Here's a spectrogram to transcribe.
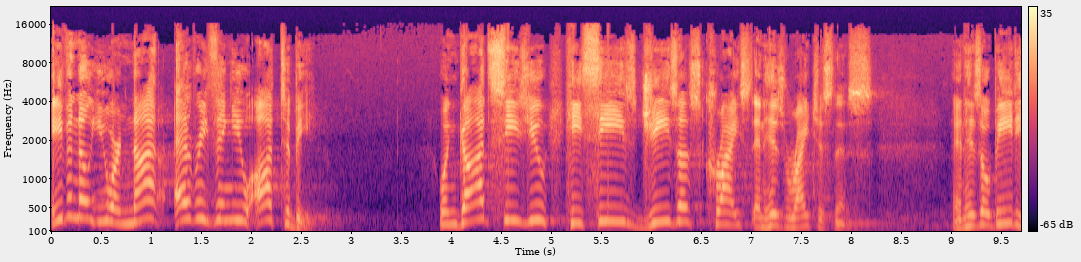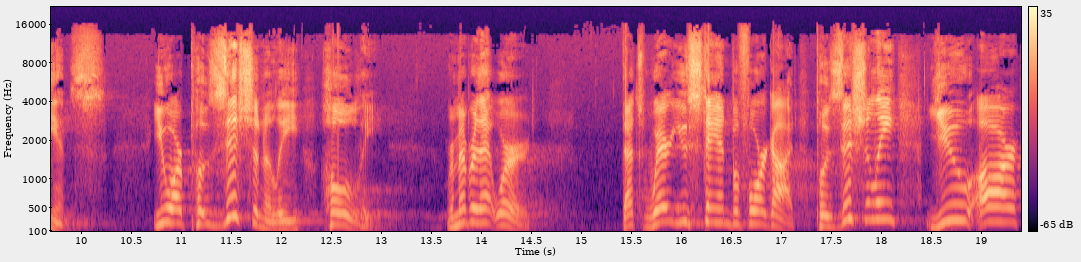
Even though you are not everything you ought to be. When God sees you, he sees Jesus Christ and his righteousness and his obedience. You are positionally holy. Remember that word. That's where you stand before God. Positionally, you are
